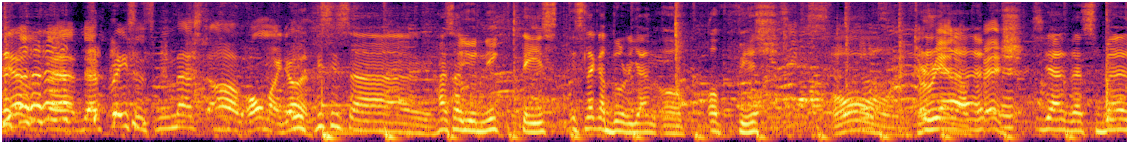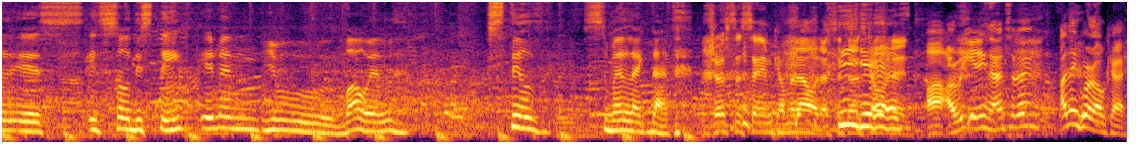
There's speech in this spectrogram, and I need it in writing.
yeah, that, face is messed up. Oh my god. This is uh, has a unique taste. It's like a durian of, of fish. Oh, durian yeah, of fish. Uh, yeah, the smell is it's so distinct. Even you vowel still smell like that. Just the same coming out as it does yes. going in. Uh, are we eating that today? I think we're okay.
